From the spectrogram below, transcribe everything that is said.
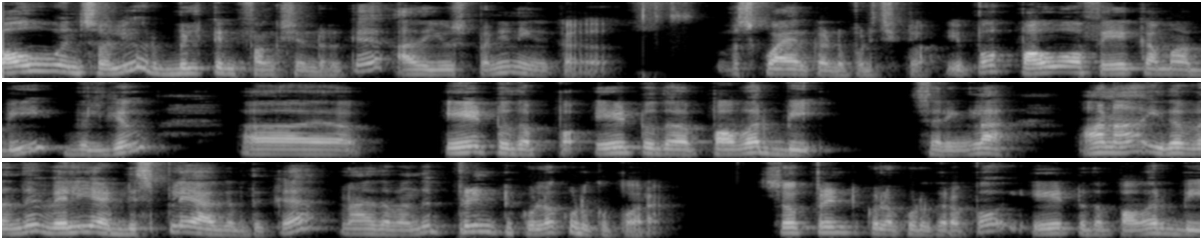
பவுன்னு சொல்லி ஒரு பில்டின் ஃபங்க்ஷன் இருக்குது அதை யூஸ் பண்ணி நீங்கள் ஸ்கொயர் கண்டுபிடிச்சிக்கலாம். இப்போ pow of A comma B will give A to the A to the power B சரிங்களா? ஆனால் இதை வந்து வெளியே டிஸ்பிளே ஆகிறதுக்கு நான் இதை வந்து பிரிண்ட்டுக்குள்ளே கொடுக்க போகிறேன் ஸோ பிரிண்ட்டுக்குள்ளே கொடுக்குறப்போ A to the power B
